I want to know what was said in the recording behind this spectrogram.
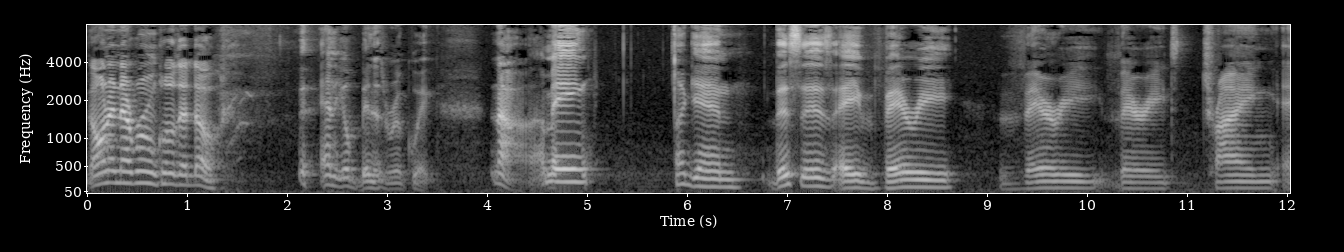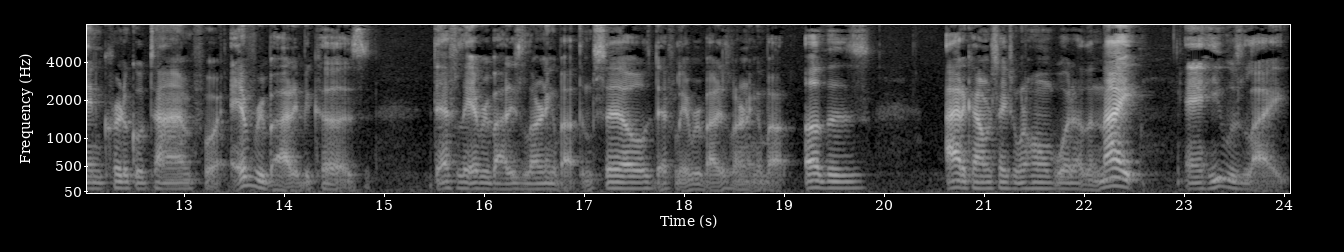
go on in that room, close that door. and your business real quick. Nah, I mean, again, this is a very, very, very trying and critical time for everybody because definitely everybody's learning about themselves. Definitely everybody's learning about others. I had a conversation with a homeboy the other night, and he was like,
